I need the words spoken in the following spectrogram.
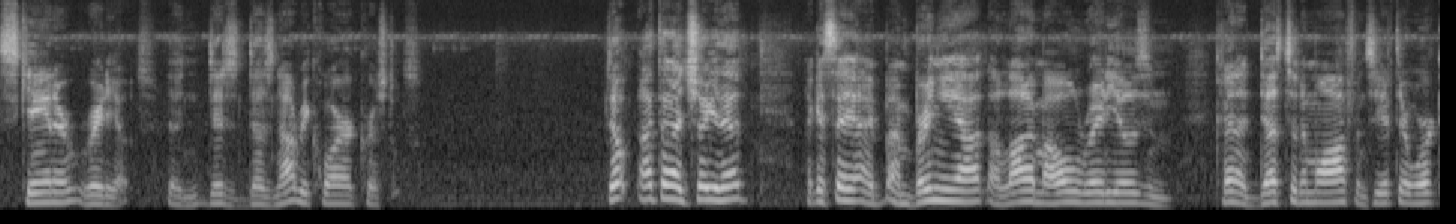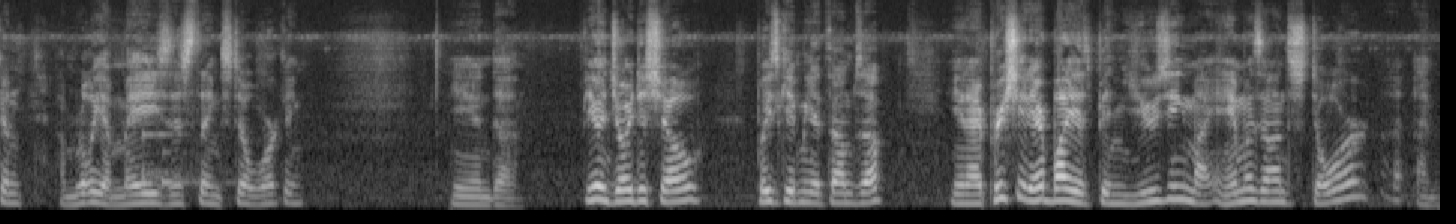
scanner radios that does, not require crystals. So I thought I'd show you that. Like I say, I, I'm bringing out a lot of my old radios and kind of dusting them off and see if they're working. I'm really amazed this thing's still working. And uh, if you enjoyed the show, please give me a thumbs up. And I appreciate everybody that's been using my Amazon store. I'm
